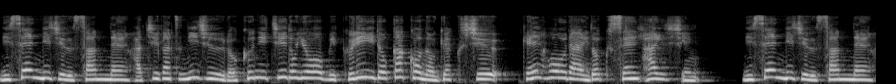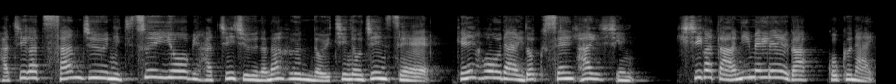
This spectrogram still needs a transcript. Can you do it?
2023年8月26日土曜日クリード過去の逆襲、県放題独占配信。2023年8月30日水曜日87分の1の人生、県放題独占配信。ひし形アニメ映画、国内。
